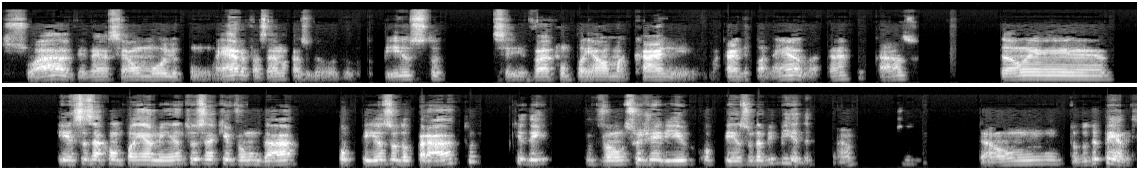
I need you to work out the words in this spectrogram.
suave, né? Se é um molho com ervas, né? No caso do, do, do pesto, se vai acompanhar uma carne, uma carne de panela, né? No caso. Então, é, esses acompanhamentos é que vão dar o peso do prato, que vão sugerir o peso da bebida. Né? Então, tudo depende.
